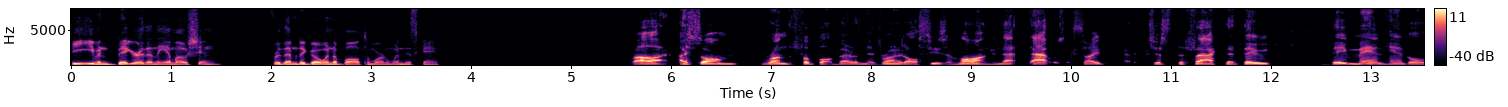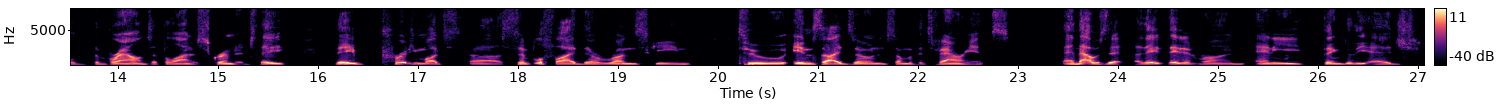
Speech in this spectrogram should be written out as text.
be even bigger than the emotion for them to go into Baltimore and win this game? Well, I saw them run the football better than they've run it all season long, and that that was exciting. Just the fact that they they manhandled the Browns at the line of scrimmage. They they pretty much uh, simplified their run scheme to inside zone and some of its variants. And that was it. They, they didn't run anything to the edge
